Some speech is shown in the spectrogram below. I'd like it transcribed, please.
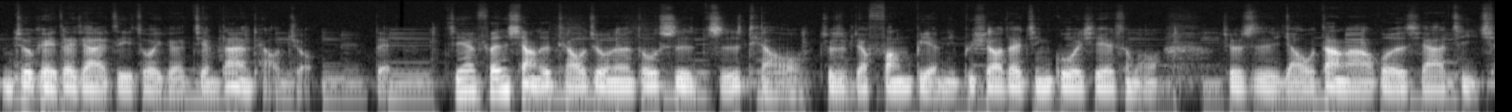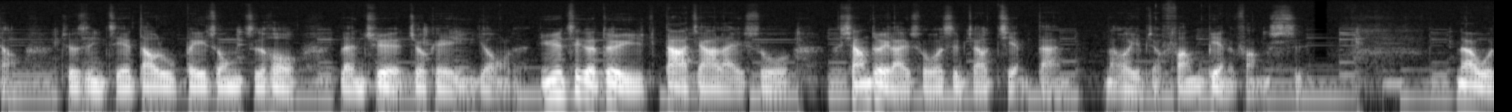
你就可以在家里自己做一个简单的调酒。对，今天分享的调酒呢，都是直调，就是比较方便，你不需要再经过一些什么，就是摇荡啊，或者其他技巧，就是你直接倒入杯中之后冷却就可以饮用了。因为这个对于大家来说，相对来说是比较简单，然后也比较方便的方式。那我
